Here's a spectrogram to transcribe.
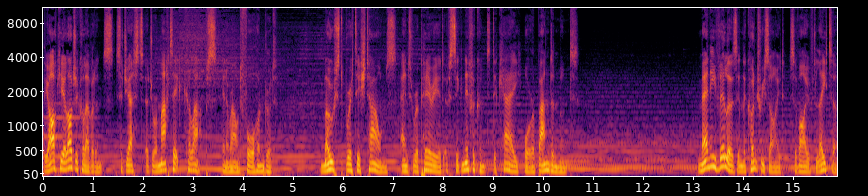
The archaeological evidence suggests a dramatic collapse in around 400. Most British towns enter a period of significant decay or abandonment. Many villas in the countryside survived later,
